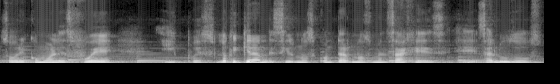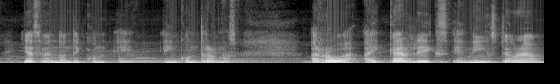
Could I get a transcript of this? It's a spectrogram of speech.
sobre cómo les fue y pues lo que quieran decirnos, contarnos mensajes, eh, saludos, ya saben dónde eh, encontrarnos. Arroba iCarlix en Instagram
